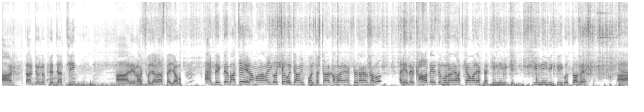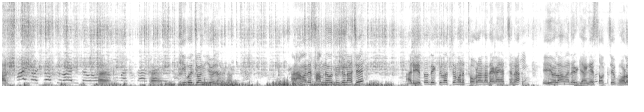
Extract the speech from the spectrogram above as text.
আর তার জন্য ফের যাচ্ছি, আর এবার সোজা রাস্তায় যাব। আর দেখতে পাচ্ছে, এরা মারামারি করছে, বলছে আমি পঞ্চাশ টাকার খাব, আমি একশো টাকার খাব। আর এদের খাওয়াতে এসে মনে হয় আজকে আমার একটা কিডনি বিক্রি কিডনি বিক্রি করতে হবে। আর হ্যাঁ হ্যাঁ কী বলছে ও নিজেও জানে না। আর আমাদের সামনেও দুজন আছে, আর এ তো দেখতে পাচ্ছ মানে থোবড়াটা দেখা যাচ্ছে না। এই হলো আমাদের গ্যাংয়ের সবচেয়ে বড়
